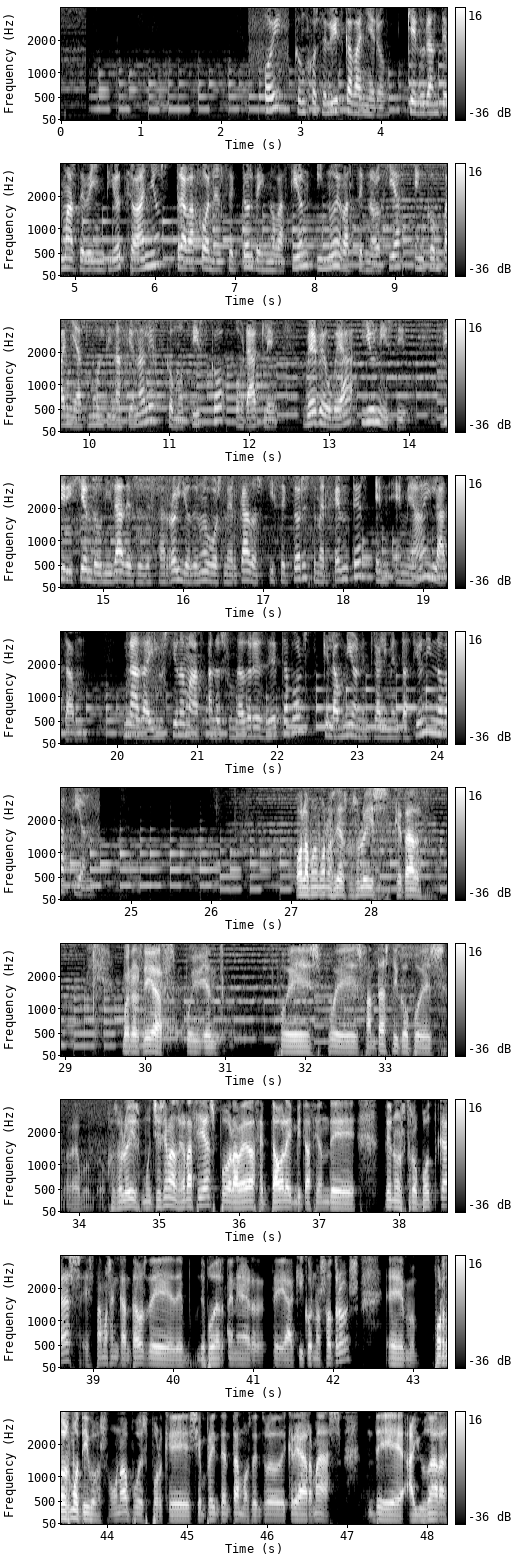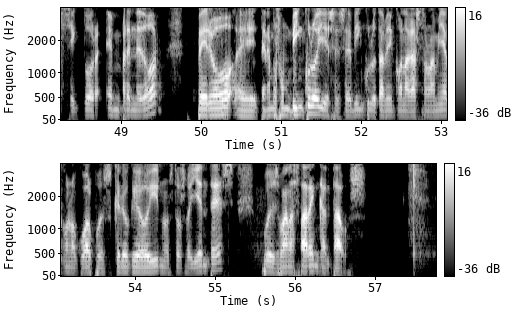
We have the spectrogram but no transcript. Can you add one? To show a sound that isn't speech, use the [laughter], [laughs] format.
Hoy con José Luis Cabañero, que durante más de 28 años trabajó en el sector de innovación y nuevas tecnologías en compañías multinacionales como Cisco, Oracle, BBVA y Unisys, dirigiendo unidades de desarrollo de nuevos mercados y sectores emergentes en MA y LATAM. Nada ilusiona más a los fundadores de Etables que la unión entre alimentación e innovación. Hola, muy buenos días, José Luis. ¿Qué tal? Buenos días, muy bien. Pues, pues fantástico. Pues eh, José Luis, muchísimas gracias por haber aceptado la invitación de, de nuestro podcast. Estamos encantados de, de, de, poder tenerte aquí con nosotros eh, por dos motivos. Uno, pues porque siempre intentamos dentro de crear más de ayudar al sector emprendedor, pero eh, tenemos un vínculo y es ese vínculo también con la gastronomía, con lo cual pues creo que hoy nuestros oyentes pues van a estar encantados.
